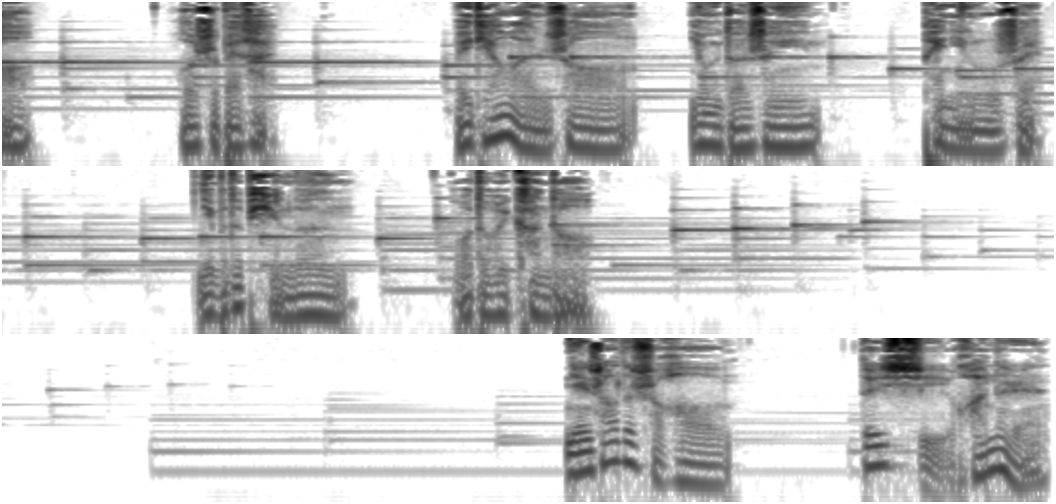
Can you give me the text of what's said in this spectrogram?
好，我是北海。每天晚上用一段声音陪你入睡。你们的评论我都会看到。年少的时候，对喜欢的人，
